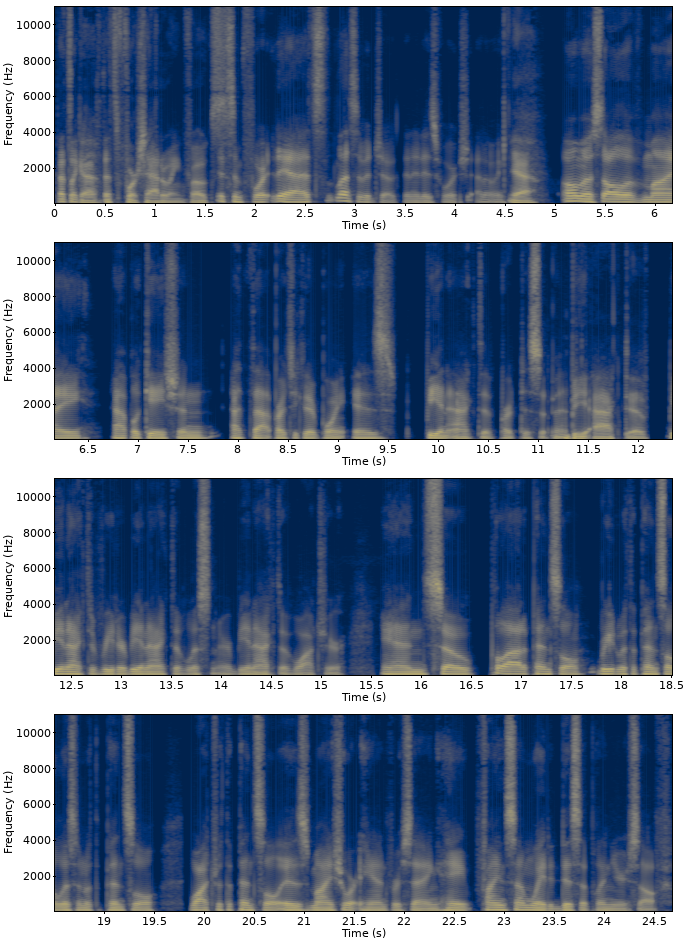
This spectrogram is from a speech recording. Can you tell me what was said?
that's like a, that's foreshadowing, folks. it's some for yeah, it's less of a joke than it is foreshadowing. yeah. Almost all of my application at that particular point is be an active participant. Be active. be an active reader, be an active listener, be an active watcher. And so pull out a pencil, read with a pencil, listen with a pencil, watch with a pencil is my shorthand for saying, hey, find some way to discipline yourself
